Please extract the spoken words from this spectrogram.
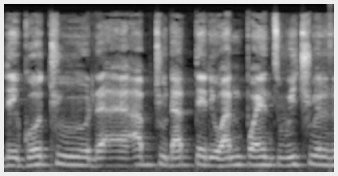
they go to the, uh, up to that 31 points which will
